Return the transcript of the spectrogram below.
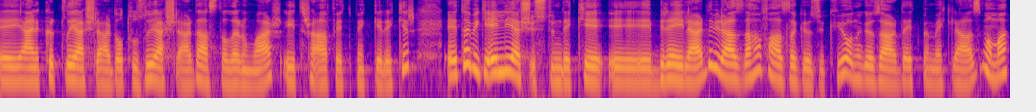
Ee, yani 40'lı yaşlarda, 30'lu yaşlarda hastalarım var. İtiraf etmek gerekir. Ee, tabii ki 50 yaş üstündeki e, bireylerde biraz daha fazla gözüküyor. Onu göz ardı etmemek lazım ama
